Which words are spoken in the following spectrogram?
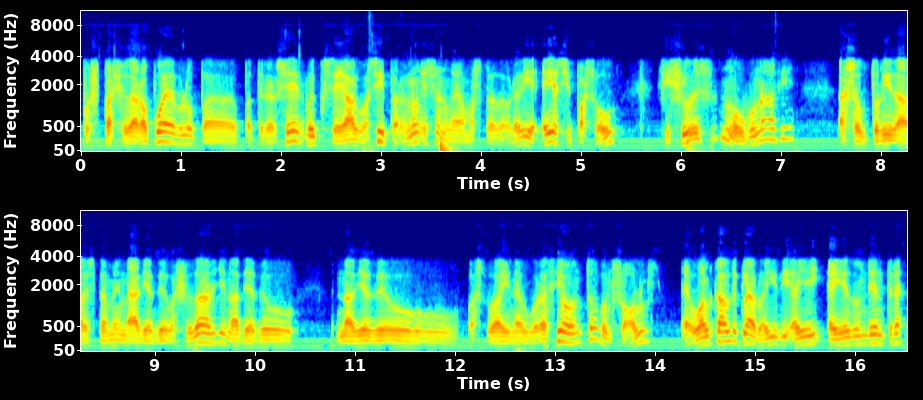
pois para axudar ao pueblo, para, para ter xe, que sei, algo así, pero non, iso non é a mostra da olería. E así pasou, fixo eso, non houve nadie, as autoridades tamén nadie deu axudarlle, nadie deu nadie deu a súa inauguración, estaban solos. E o alcalde, claro, aí, aí, aí é onde entra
